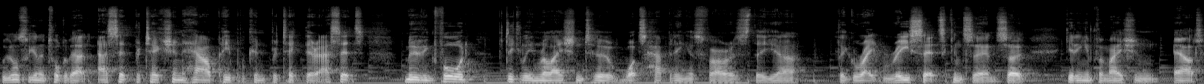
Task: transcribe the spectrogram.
We're also going to talk about asset protection, how people can protect their assets moving forward, particularly in relation to what's happening as far as the uh, the Great Reset's concerned. So, getting information out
